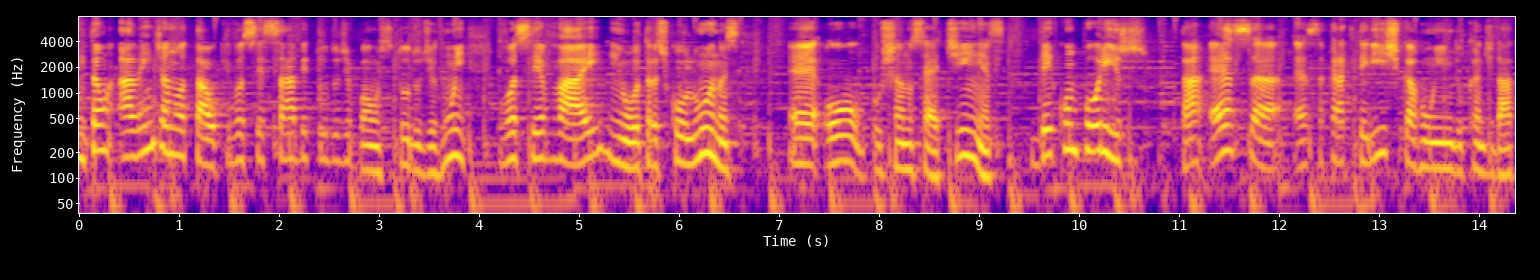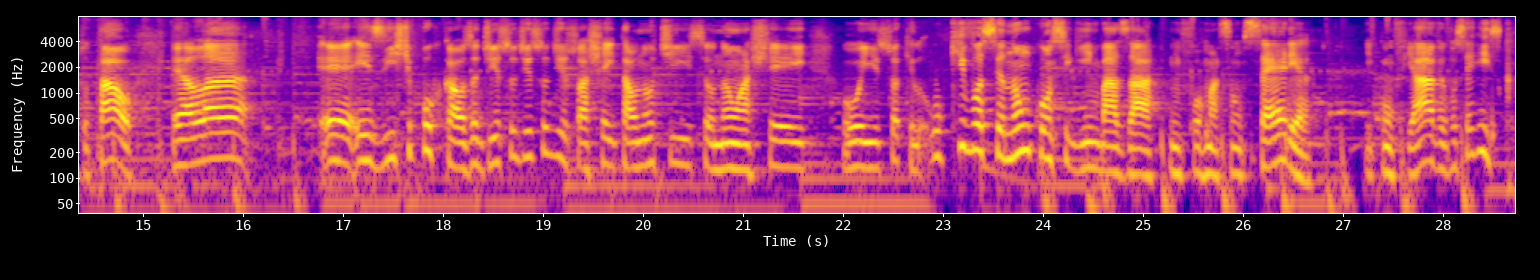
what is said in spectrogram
Então, além de anotar o que você sabe tudo de bom, tudo de ruim, você vai em outras colunas é, ou puxando setinhas decompor isso. Tá? Essa, essa característica ruim do candidato tal, ela é, existe por causa disso, disso, disso. Achei tal notícia, eu não achei, ou isso, aquilo. O que você não conseguir embasar informação séria e confiável, você risca.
